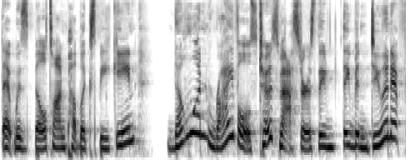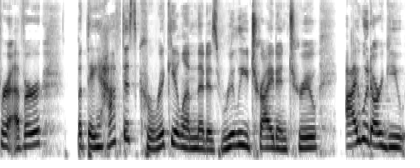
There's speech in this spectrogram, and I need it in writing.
that was built on public speaking no one rivals Toastmasters. They've, they've been doing it forever but they have this curriculum that is really tried and true. I would argue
